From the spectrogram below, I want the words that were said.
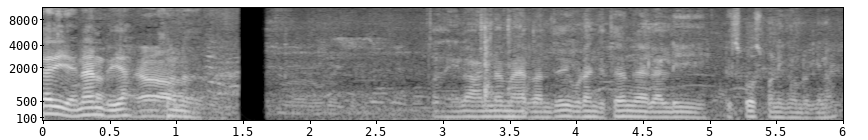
சரியா நன்றியா. சொன்னது பார்த்தீங்களா அண்ணன் மேர் வந்து உடஞ்சி தேங்காய் அள்ளி டிஸ்போஸ் பண்ணி கொண்டிருக்கணும்.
